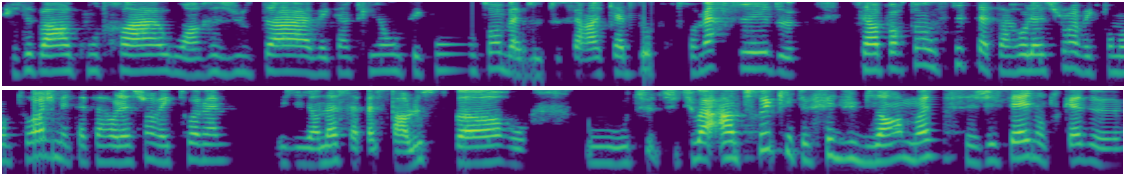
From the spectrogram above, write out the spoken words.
je sais pas, un contrat ou un résultat avec un client où tu es content, bah, de te faire un cadeau pour te remercier. C'est important aussi, tu as ta relation avec ton entourage, mais tu as ta relation avec toi-même. Il y en a, ça passe par le sport, ou, tu, vois, un truc qui te fait du bien. Moi, j'essaye en tout cas, de,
